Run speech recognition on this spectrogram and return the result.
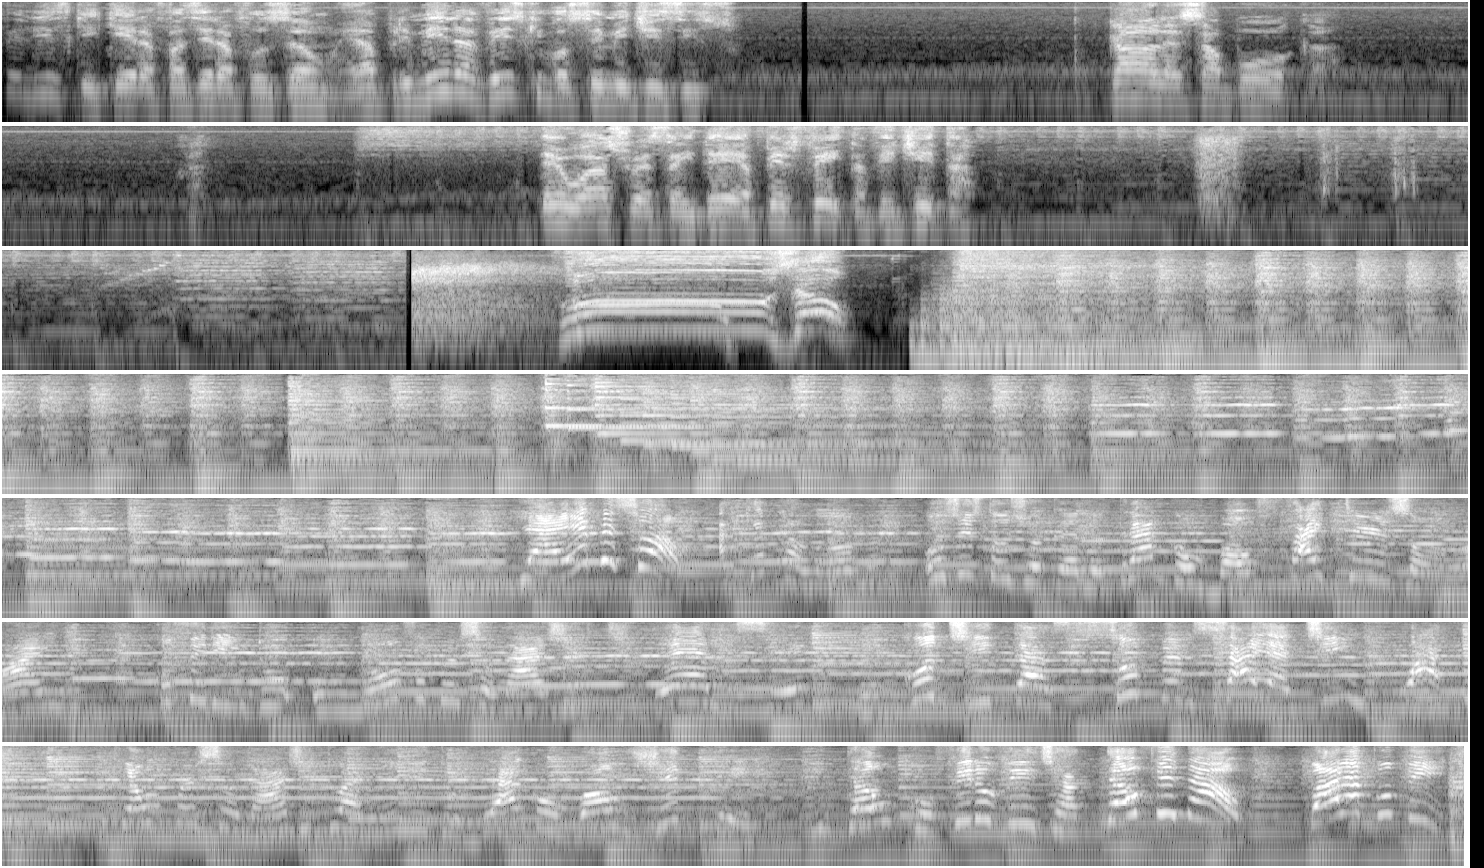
feliz que queira fazer a fusão. É a primeira vez que você me diz isso. Cala essa boca. Eu acho essa ideia perfeita, Vegeta. Fusão! Jogando Dragon Ball Fighters Online, conferindo um novo personagem de DLC, o Gogeta Super Saiyajin 4, que é um personagem do anime do Dragon Ball GT. Então, confira o vídeo até o final. Bora pro vídeo!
